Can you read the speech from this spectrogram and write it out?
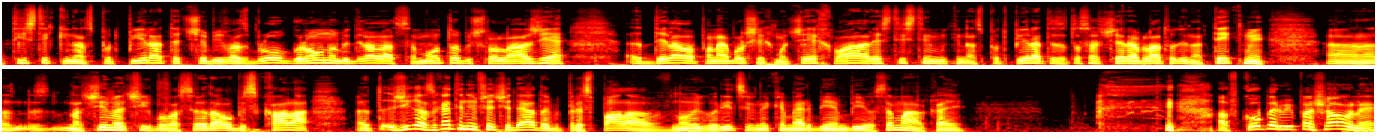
tisti, ki nas podpirate, če bi vas bilo ogromno, bi delala samo to, bi šlo lažje. Uh, delava po najboljših močeh, hvala res tistim, ki nas podpirate. Zato sem včeraj bila tudi na tekmi, uh, na čim več jih bova seveda obiskala. T- Žiga, zakaj ti ni všeč ideja, da bi prespala v Novi Gorici v nekem Airbnb, vse imajo kaj? A v Koper bi pa šel, ne?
